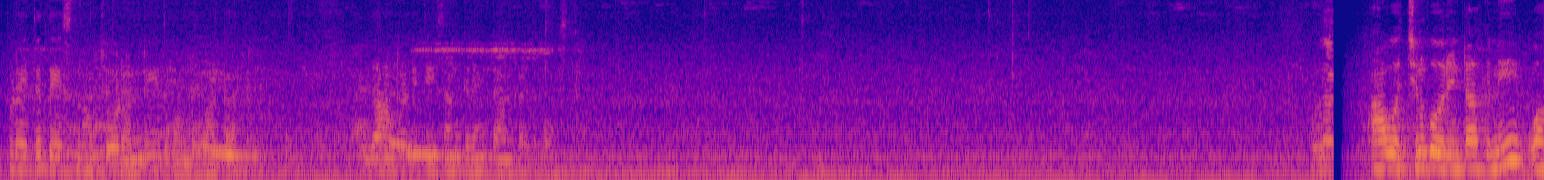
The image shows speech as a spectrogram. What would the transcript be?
ఇప్పుడైతే తీస్తున్నాను చూడండి ఇదిగోండి వాటర్ దాంట్లో తీసాను కదండి దాంట్లో అయితే పోస్తాను. ఆ వచ్చిన గోరింటాకుని ఒక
